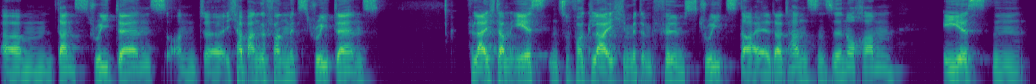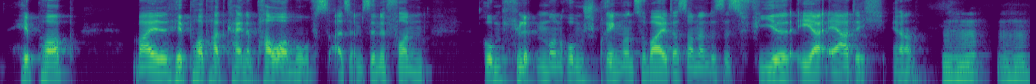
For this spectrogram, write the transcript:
ähm, dann Street Dance. Und äh, ich habe angefangen mit Street Dance Vielleicht am ehesten zu vergleichen mit dem Film Street Style. Da tanzen sie noch am ehesten Hip-Hop, weil Hip-Hop hat keine Power Moves, also im Sinne von rumflippen und rumspringen und so weiter, sondern das ist viel eher erdig. Ja. Mhm, mh.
